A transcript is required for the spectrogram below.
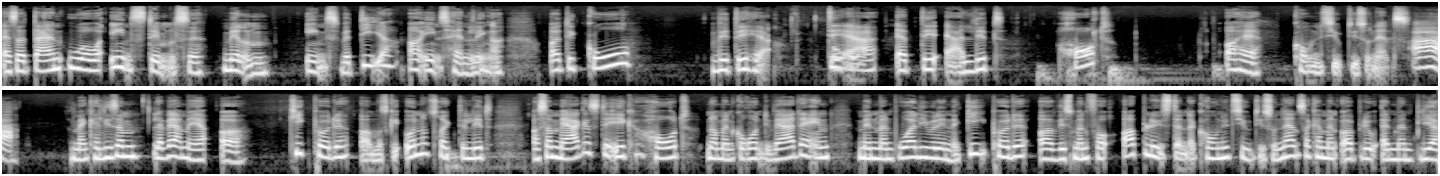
altså, der er en uoverensstemmelse mellem ens værdier og ens handlinger. Og det gode ved det her, det okay. er, at det er lidt hårdt at have kognitiv dissonans. Ah. man kan ligesom lade være med at kigge på det og måske undertrykke det lidt, og så mærkes det ikke hårdt, når man går rundt i hverdagen, men man bruger alligevel energi på det, og hvis man får opløst den der kognitive dissonans, så kan man opleve, at man bliver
